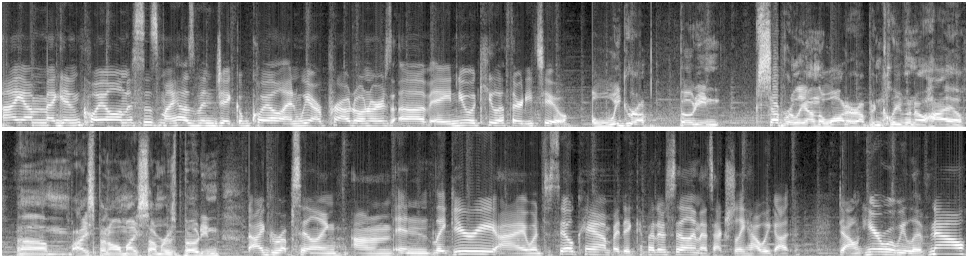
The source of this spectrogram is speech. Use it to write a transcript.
I am Megan Coyle and this is my husband Jacob Coyle and we are proud owners of a new Aquila 32. We grew up boating separately on the water up in Cleveland, Ohio. Um, I spent all my summers boating. I grew up sailing um, in Lake Erie. I went to sail camp. I did competitive sailing. That's actually how we got down here where we live now.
